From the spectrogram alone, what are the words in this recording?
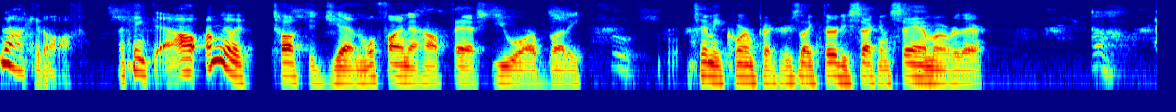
knock it off. I think I'll, I'm going to talk to Jen. We'll find out how fast you are, buddy. Who? Timmy Cornpecker. He's like 30 second Sam over there. Oh.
